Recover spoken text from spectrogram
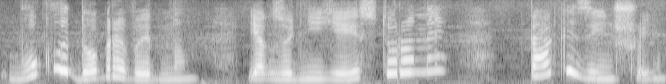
Букви добре видно, як з однієї сторони, так і з іншої.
